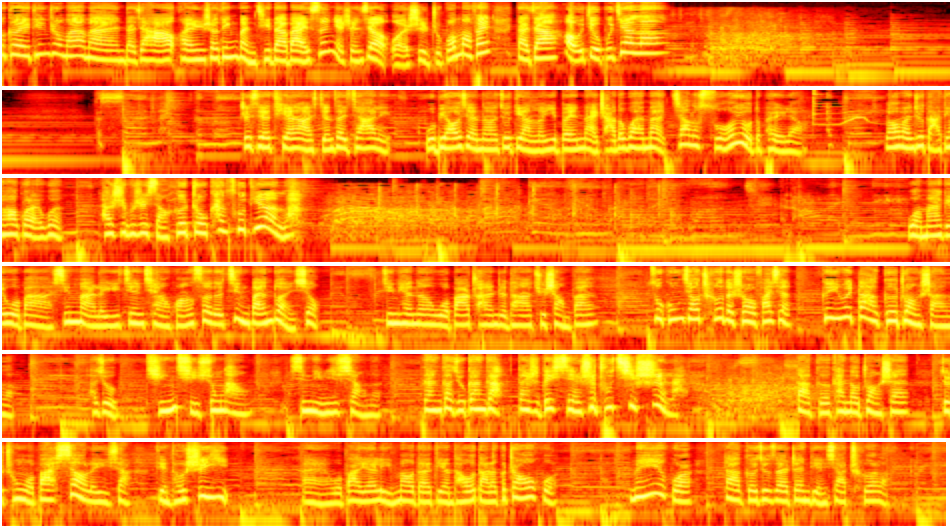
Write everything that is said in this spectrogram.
各位听众朋友们，大家好，欢迎收听本期的百思女神秀，我是主播莫非，大家好久不见了。这些天啊，闲在家里，我表姐呢就点了一杯奶茶的外卖，加了所有的配料，老板就打电话过来问她是不是想喝粥，看错店了。我妈给我爸新买了一件浅黄色的净版短袖。今天呢，我爸穿着它去上班，坐公交车的时候发现跟一位大哥撞衫了，他就挺起胸膛，心里一想的，尴尬就尴尬，但是得显示出气势来。大哥看到撞衫，就冲我爸笑了一下，点头示意。哎，我爸也礼貌的点头打了个招呼。没一会儿，大哥就在站点下车了。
